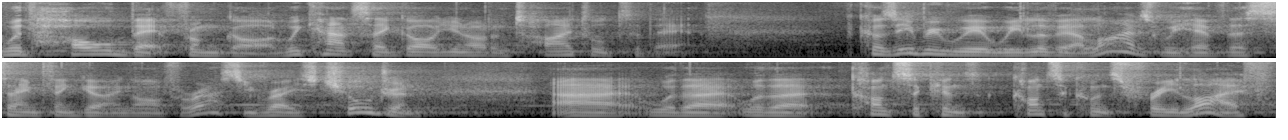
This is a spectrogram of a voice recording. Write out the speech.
withhold that from God. We can't say, God, you're not entitled to that. Because everywhere we live our lives, we have this same thing going on for us. You raise children uh, with a, with a consequence, consequence-free life,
